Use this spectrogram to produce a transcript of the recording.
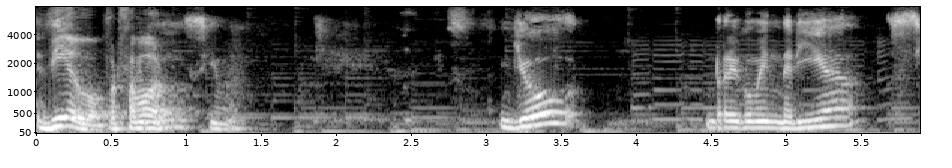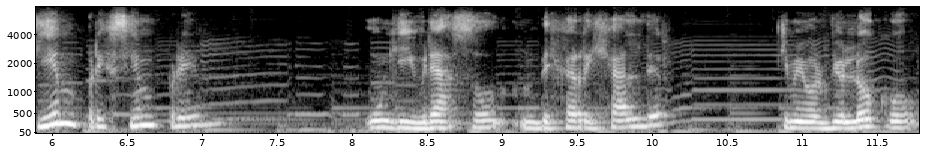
Diego, por favor. Yo recomendaría siempre, siempre un librazo de Harry Halder que me volvió loco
